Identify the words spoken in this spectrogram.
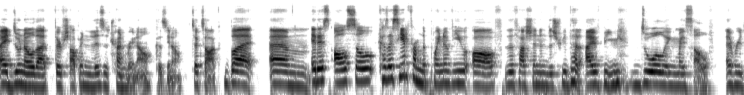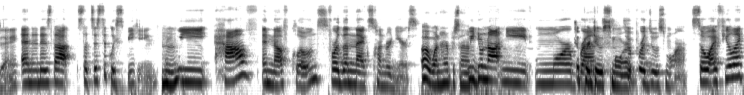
i do know that thrift shopping is a trend right now because you know TikTok, but. Um it is also because i see it from the point of view of the fashion industry that i've been dueling myself every day and it is that statistically speaking Mhm. we have enough clothes for the next 100 years Oh, 100%. we do not need more To produce more. to produce more so i feel like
